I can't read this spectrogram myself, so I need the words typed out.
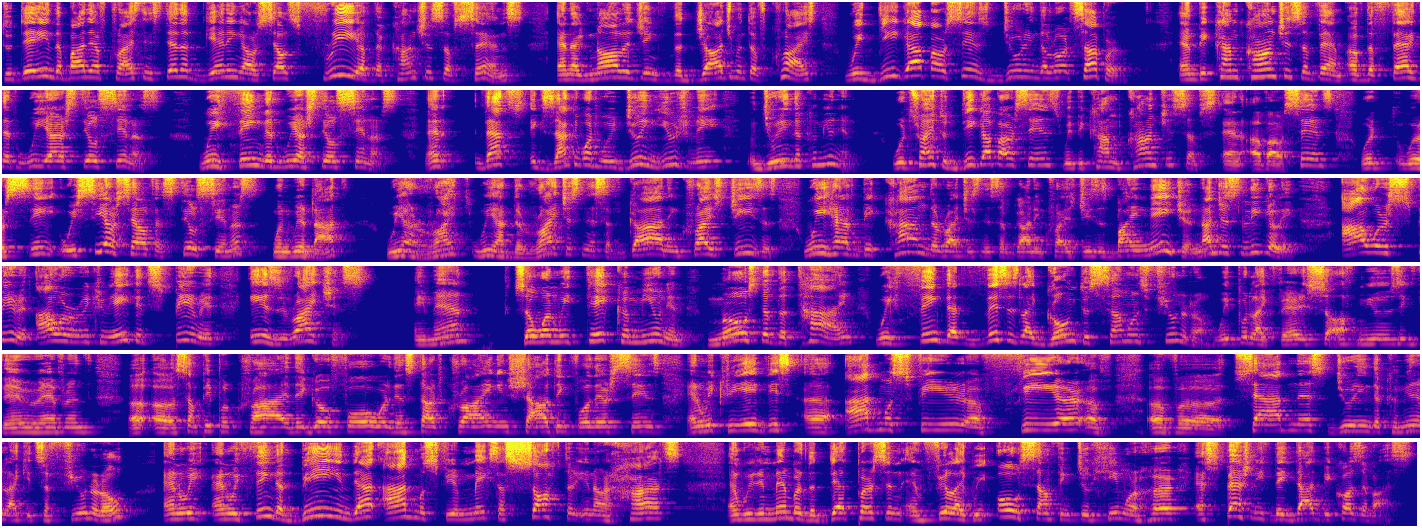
Today, in the body of Christ, instead of getting ourselves free of the conscience of sins and acknowledging the judgment of Christ, we dig up our sins during the Lord's Supper and become conscious of them, of the fact that we are still sinners. We think that we are still sinners. And that's exactly what we're doing usually during the communion. We're trying to dig up our sins. We become conscious of, and of our sins. We're, we're see, we see ourselves as still sinners when we're not. We are right. We are the righteousness of God in Christ Jesus. We have become the righteousness of God in Christ Jesus by nature, not just legally. Our spirit, our recreated spirit is righteous. Amen. So when we take communion, most of the time we think that this is like going to someone's funeral. We put like very soft music, very reverent. Uh, uh, some people cry, they go forward and start crying and shouting for their sins. And we create this uh, atmosphere of fear, of, of uh, sadness during the communion, like it's a funeral and we and we think that being in that atmosphere makes us softer in our hearts. And we remember the dead person and feel like we owe something to him or her especially if they died because of us.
